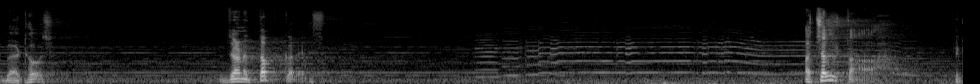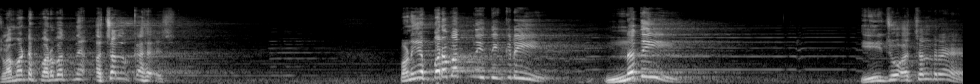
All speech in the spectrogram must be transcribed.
બેઠો છે. જણ તપ કરે છે. અચલતા. એટલા માટે પર્વતને અચલ કહે છે. પણ એ પર્વતની દીકરી, નદી, ઈ જો અચલ રહે,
